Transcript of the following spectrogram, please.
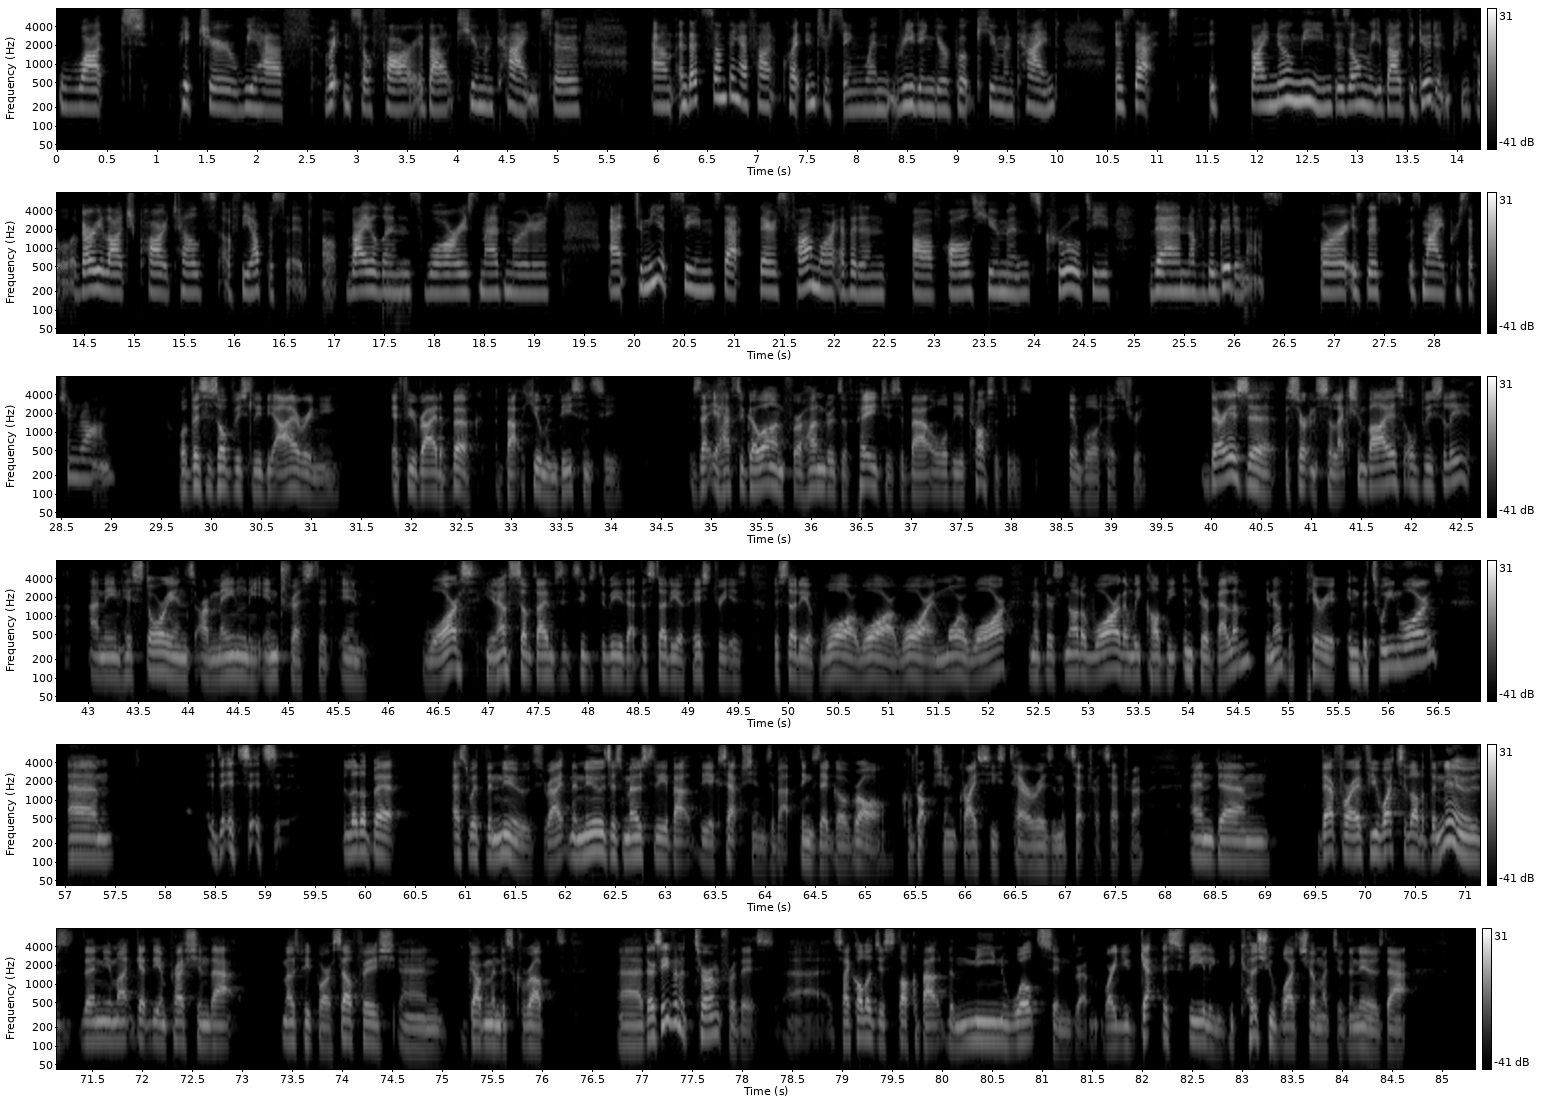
what picture we have written so far about humankind. So, um, and that's something I found quite interesting when reading your book, Humankind, is that by no means is only about the good in people. A very large part tells of the opposite of violence, wars, mass murders, and to me, it seems that there's far more evidence of all humans' cruelty than of the good in us. Or is this is my perception wrong? Well, this is obviously the irony. If you write a book about human decency, is that you have to go on for hundreds of pages about all the atrocities in world history. There is a, a certain selection bias, obviously. I mean, historians are mainly interested in wars. You know, sometimes it seems to be that the study of history is the study of war, war, war, and more war. And if there's not a war, then we call the interbellum. You know, the period in between wars. Um, it, it's it's a little bit as with the news, right? The news is mostly about the exceptions, about things that go wrong, corruption, crises, terrorism, etc., etc. And um, therefore, if you watch a lot of the news, then you might get the impression that most people are selfish and government is corrupt. Uh, there's even a term for this. Uh, psychologists talk about the mean world syndrome, where you get this feeling because you watch so much of the news that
